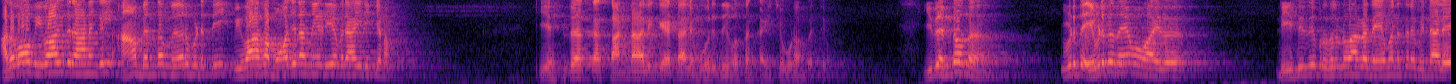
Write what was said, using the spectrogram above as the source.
അഥവാ വിവാഹിതരാണെങ്കിൽ ആ ബന്ധം വേർപെടുത്തി വിവാഹമോചനം നേടിയവരായിരിക്കണം. എന്തൊക്കെ കണ്ടാലും കേട്ടാലും ഒരു ദിവസം കഴിച്ചുകൂടാൻ പറ്റും. ഇതെന്തോന്ന്? ഇവിടുത്തെ എവിടുത്തെ നിയമമായത് ഡി സി സി പ്രസിഡന്റുമാരുടെ നിയമനത്തിന് പിന്നാലെ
